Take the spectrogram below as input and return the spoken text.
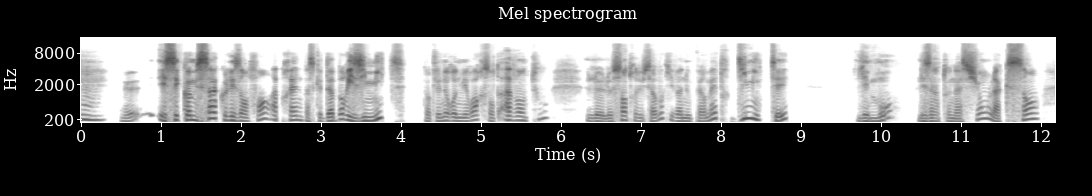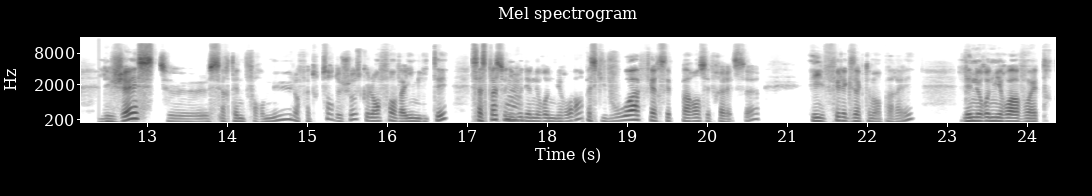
Mmh. Euh, et c'est comme ça que les enfants apprennent, parce que d'abord ils imitent. Donc les neurones miroirs sont avant tout le centre du cerveau qui va nous permettre d'imiter les mots, les intonations, l'accent, les gestes, euh, certaines formules, enfin toutes sortes de choses que l'enfant va imiter. Ça se passe au niveau mmh. des neurones miroirs parce qu'il voit faire ses parents, ses frères et sœurs, et il fait exactement pareil. Les neurones miroirs vont être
